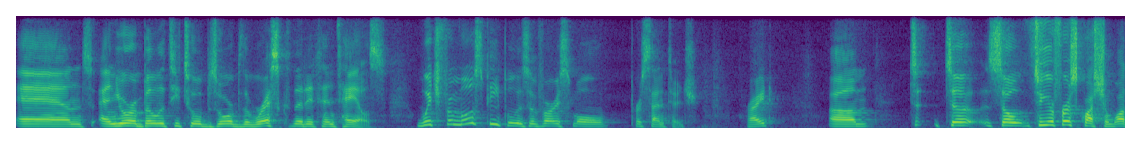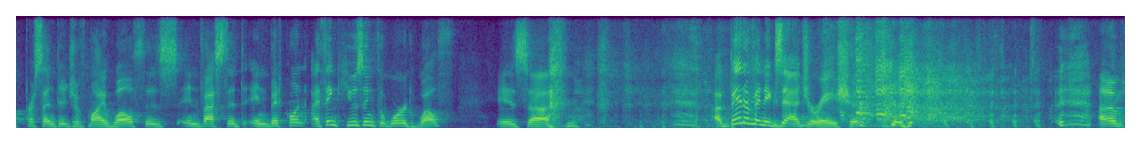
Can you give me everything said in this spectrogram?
and, and your ability to absorb the risk that it entails, which for most people is a very small percentage, right? Um, to, to, so to your first question, what percentage of my wealth is invested in Bitcoin? I think using the word wealth is uh, a bit of an exaggeration. Um,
